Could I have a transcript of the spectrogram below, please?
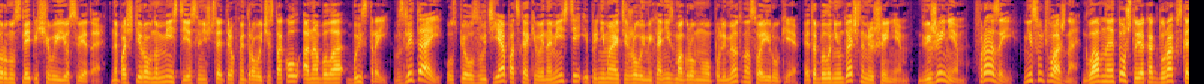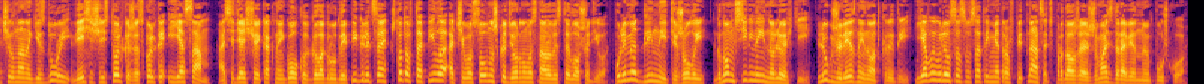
сторону слепящего ее света. На почти ровном месте, если не считать трехметровый частокол, она была быстрой. «Взлетай!» — успел взвыть я, подскакивая на месте и принимая тяжелый механизм огромного пулемета на свои руки. Это было неудачным решением? Движением? Фразой? Не суть важно. Главное то, что я как дурак вскочил на ноги с дурой, весящей столько же, сколько и я сам, а сидящая как на иголках гологрудая пигалица что-то втопила, отчего солнышко дернулось норовистой лошадью. Пулемет длинный и тяжелый, гном сильный, но легкий, люк железный, но открытый. Я вывалился с высоты метров 15, продолжая сжимать здоровенную пушку.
